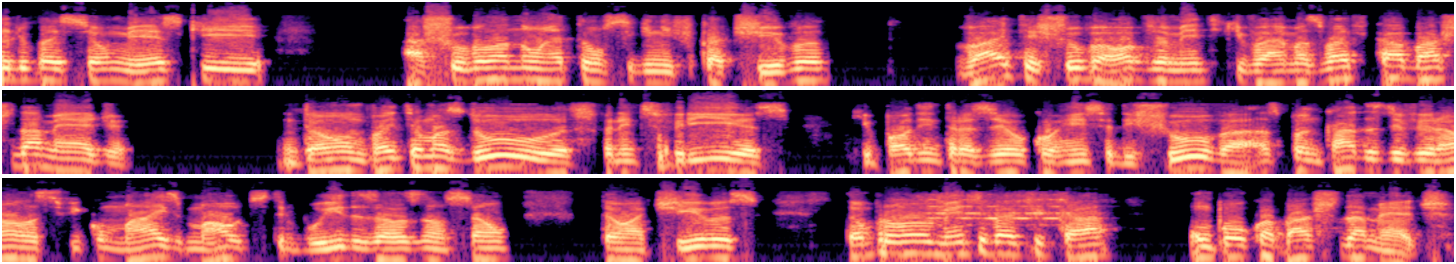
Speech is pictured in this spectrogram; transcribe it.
ele vai ser um mês que a chuva ela não é tão significativa. Vai ter chuva, obviamente que vai, mas vai ficar abaixo da média. Então, vai ter umas duas frentes frias que podem trazer ocorrência de chuva. As pancadas de verão elas ficam mais mal distribuídas, elas não são tão ativas. Então, provavelmente vai ficar um pouco abaixo da média.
